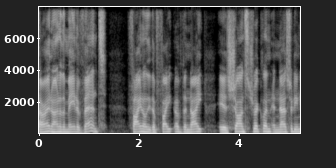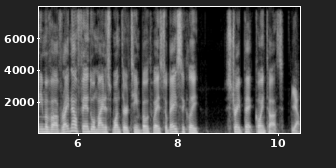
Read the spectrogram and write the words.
All right, on to the main event. Finally, the fight of the night is Sean Strickland and Nassourdine Imavov. Right now, FanDuel minus 113 both ways. So basically, straight pick, coin toss. Yeah.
